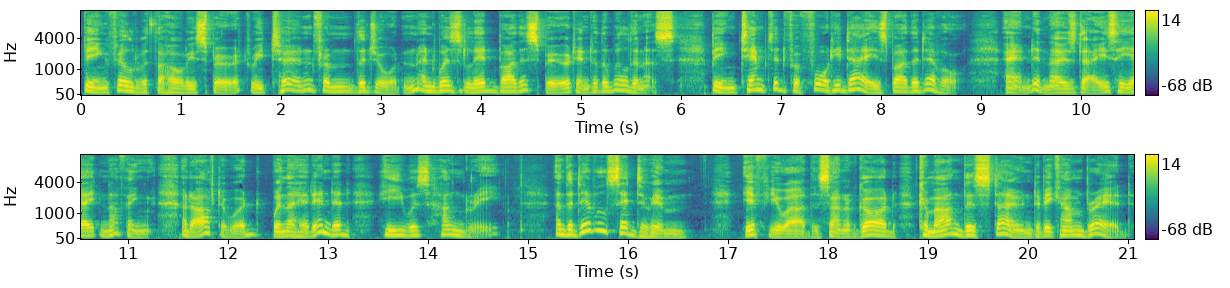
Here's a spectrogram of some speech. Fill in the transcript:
being filled with the Holy Spirit, returned from the Jordan, and was led by the Spirit into the wilderness, being tempted for forty days by the devil. And in those days he ate nothing, and afterward, when they had ended, he was hungry. And the devil said to him, If you are the Son of God, command this stone to become bread.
